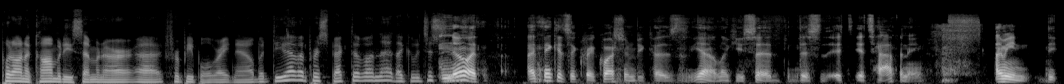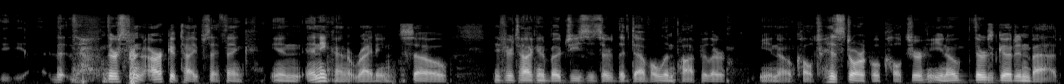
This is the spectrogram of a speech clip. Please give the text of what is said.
put on a comedy seminar uh, for people right now, but do you have a perspective on that? Like, it just seems... no. I, th- I think it's a great question because, yeah, like you said, this it, it's happening. I mean, the, there's certain archetypes I think in any kind of writing. So if you're talking about Jesus or the devil in popular you know culture historical culture you know there's good and bad.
